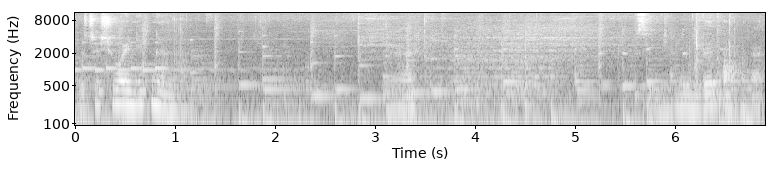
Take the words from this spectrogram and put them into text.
เราจะช่วยนิดนึงนะคะสีมันเริ่มออกแล้ว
